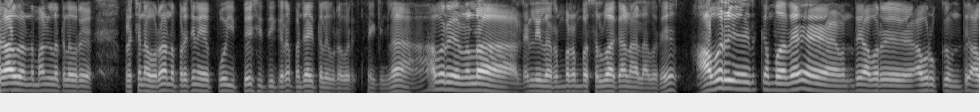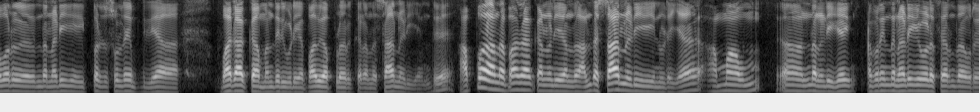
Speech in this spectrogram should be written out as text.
ஏதாவது அந்த மாநிலத்தில் ஒரு பிரச்சனை வரும். அந்த பிரச்சனையை போய் பேசி தீர்க்கிற பஞ்சாயத்து தலைவர் அவர். ரைட்டுங்களா? அவர் நல்லா டெல்லியில் ரொம்ப ரொம்ப செல்வாக்கான ஆள் அவர். அவர் இருக்கும்போதே வந்து அவர் அவருக்கு வந்து அவர் இந்த நடிகை இப்போ சொல்கிறேன் இல்லையா? பாஜக மந்திரியுடைய பாதுகாப்பில் இருக்கிற அந்த ஸ்டார் நடிகை வந்து அப்போ அந்த பாஜக நடிகை அந்த அந்த ஸ்டார் நடிகையினுடைய அம்மாவும் அந்த நடிகை. அப்புறம் இந்த நடிகையோடு சேர்ந்த ஒரு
